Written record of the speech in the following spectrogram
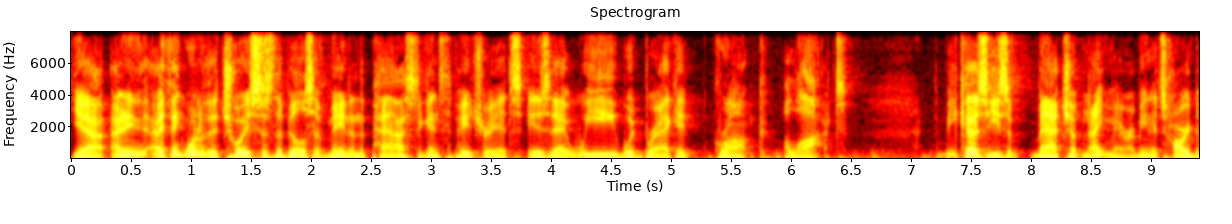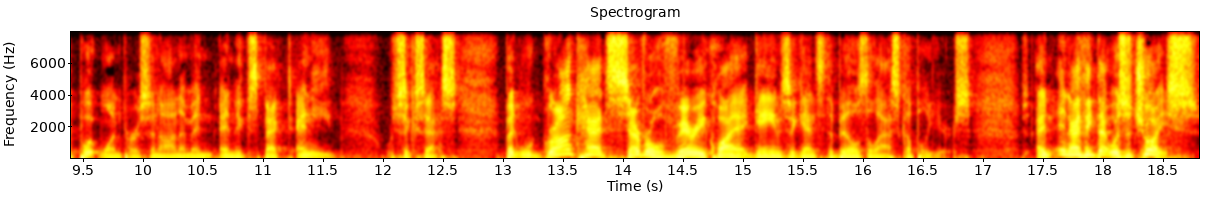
Yeah, I mean, I think one of the choices the Bills have made in the past against the Patriots is that we would bracket Gronk a lot because he's a matchup nightmare. I mean, it's hard to put one person on him and, and expect any success. But Gronk had several very quiet games against the Bills the last couple years. And, and I think that was a choice.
